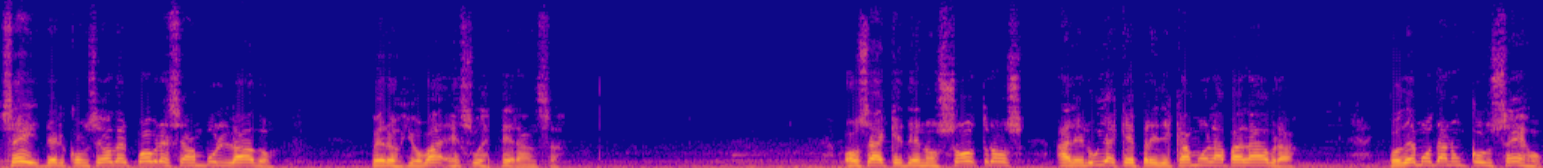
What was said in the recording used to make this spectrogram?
6. Del consejo del pobre se han burlado, pero Jehová es su esperanza. O sea que de nosotros, aleluya, que predicamos la palabra, podemos dar un consejo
